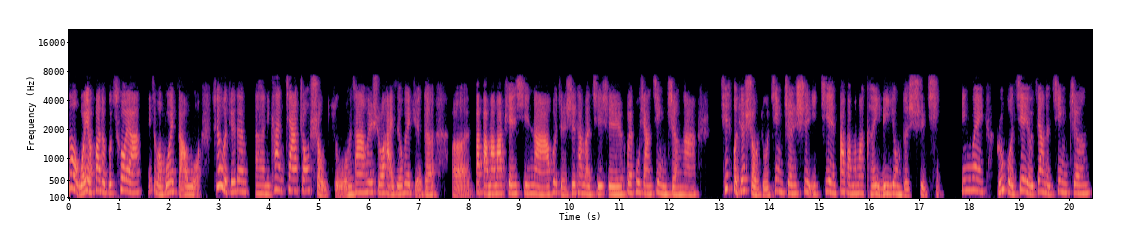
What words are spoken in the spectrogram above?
那我也画的不错呀，你怎么不会找我？所以我觉得，呃，你看家中手足，我们常常会说孩子会觉得，呃，爸爸妈妈偏心啊，或者是他们其实会互相竞争啊。其实我觉得手足竞争是一件爸爸妈妈可以利用的事情，因为如果借由这样的竞争，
